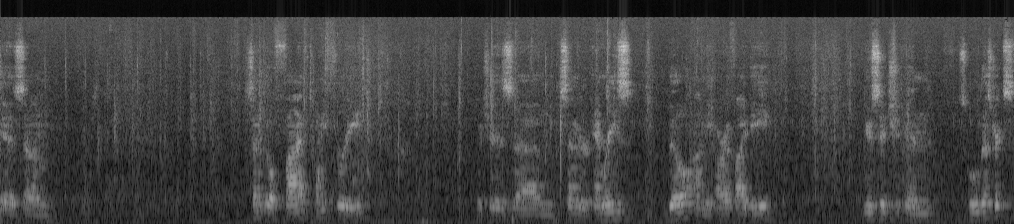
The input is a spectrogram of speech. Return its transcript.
is um, Senate Bill 523, which is um, Senator Emery's bill on the RFID usage in school districts.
